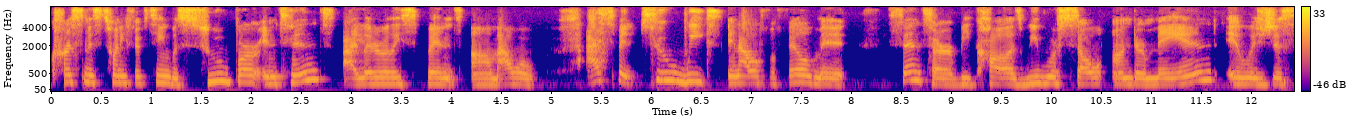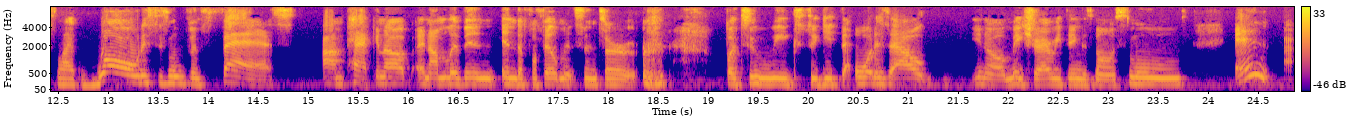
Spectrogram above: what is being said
Christmas 2015 was super intense. I literally spent um, our, I spent two weeks in our fulfillment center because we were so undermanned. It was just like, whoa, this is moving fast I'm packing up and I'm living in the fulfillment center for two weeks to get the orders out, you know, make sure everything is going smooth. And I,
